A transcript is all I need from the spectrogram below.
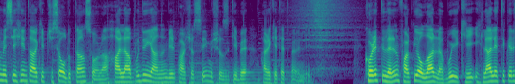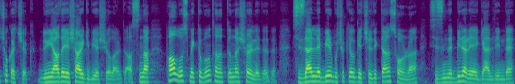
Mesih'in takipçisi olduktan sonra hala bu dünyanın bir parçasıymışız gibi hareket etmemeliyiz. Korintlilerin farklı yollarla bu ilkeyi ihlal ettikleri çok açık. Dünyada yaşar gibi yaşıyorlardı. Aslında Paulus mektubunu tanıttığında şöyle dedi. Sizlerle bir buçuk yıl geçirdikten sonra sizinle bir araya geldiğimde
